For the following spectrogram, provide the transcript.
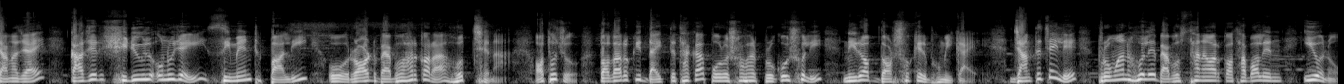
জানা যায়, কাজের শিডিউল অনুযায়ী সিমেন্ট বালি ও রড ব্যবহার করা হচ্ছে না। অথচ তদারকির দায়িত্বে থাকা পৌরসভার প্রকৌশলী নীরব দর্শকের ভূমিকায়। জানতে চাইলে প্রমাণ হলে ব্যবস্থা নেওয়ার কথা বলেন ইওনো।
